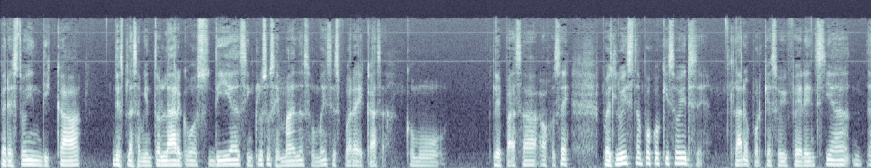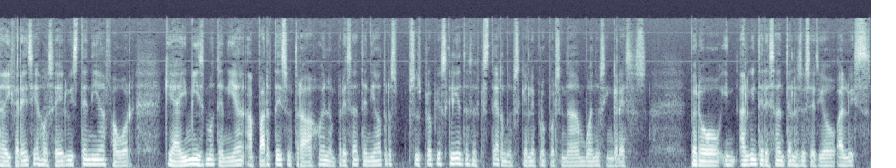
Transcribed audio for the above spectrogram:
pero esto indicaba desplazamientos largos, días, incluso semanas o meses fuera de casa, como le pasa a José. Pues Luis tampoco quiso irse, claro, porque su diferencia, a diferencia de José, Luis tenía a favor que ahí mismo tenía, aparte de su trabajo en la empresa, tenía otros sus propios clientes externos que le proporcionaban buenos ingresos. Pero algo interesante le sucedió a Luis.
